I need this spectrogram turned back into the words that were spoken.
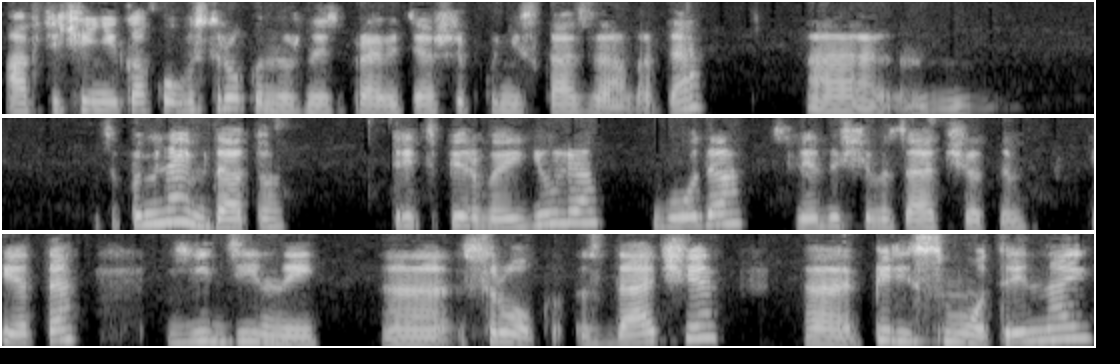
а в течение какого срока нужно исправить ошибку, не сказала. Да? А, запоминаем дату. 31 июля года, следующего за отчетным. Это единый э, срок сдачи пересмотренной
